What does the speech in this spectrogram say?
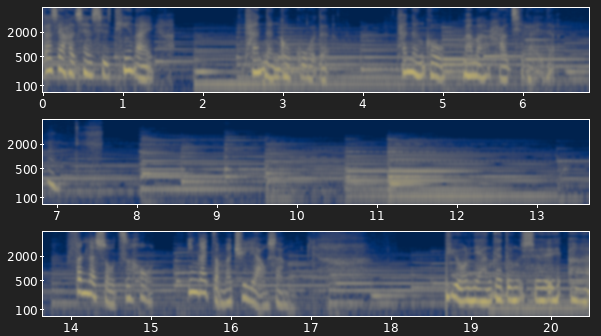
但是好像是听来他能够过的，他能够慢慢好起来的。”嗯分了手之后，应该怎么去疗伤？有两个东西，呃，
